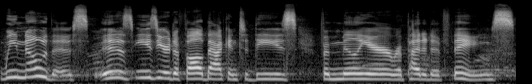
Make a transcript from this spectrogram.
We know this. It is easier to fall back into these familiar, repetitive things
